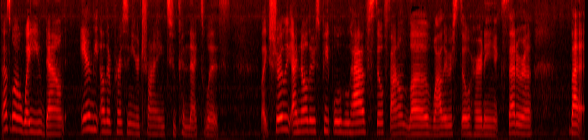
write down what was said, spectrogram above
that's going to weigh you down and the other person you're trying to connect with like, surely I know there's people who have still found love while they were still hurting, etc. But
